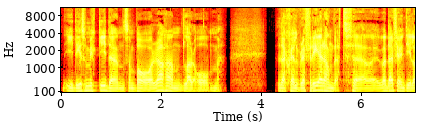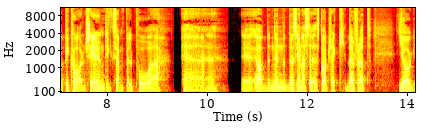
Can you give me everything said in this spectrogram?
det är så mycket i den som bara handlar om det där självrefererandet. Eh, det var därför jag inte gillar Picard-serien till exempel på eh, eh, ja, den, den, senaste Star Trek. Därför att jag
